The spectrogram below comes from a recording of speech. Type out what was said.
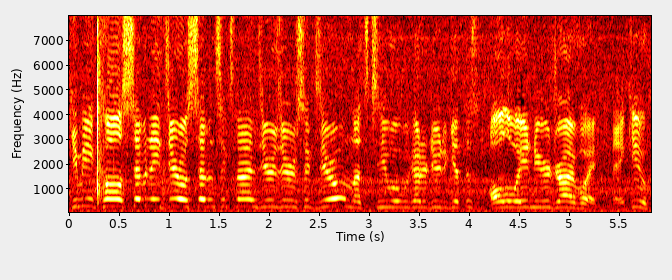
give me a call 780-769-0060 and let's see what we got to do to get this all the way into your driveway. Thank you.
